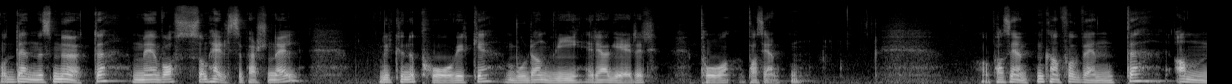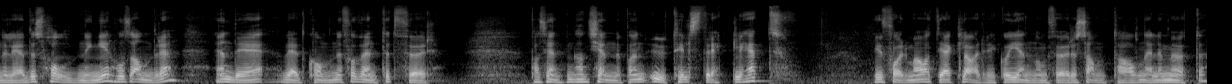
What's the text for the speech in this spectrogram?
Og dennes møte med oss som helsepersonell vil kunne påvirke hvordan vi reagerer på pasienten. Og pasienten kan forvente annerledes holdninger hos andre enn det vedkommende forventet før. Pasienten kan kjenne på en utilstrekkelighet i form av at 'jeg klarer ikke å gjennomføre samtalen eller møtet'.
